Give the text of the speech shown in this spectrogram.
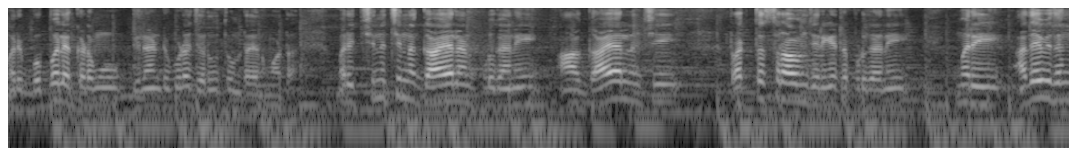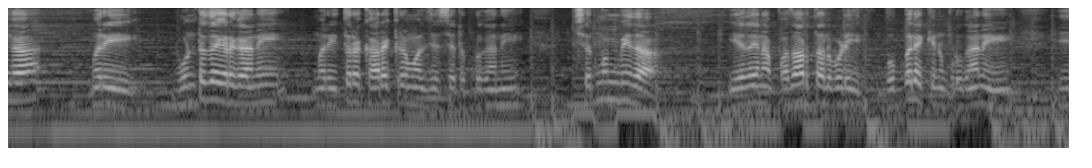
మరి బొబ్బలు ఎక్కడము ఇలాంటివి కూడా జరుగుతుంటాయి అన్నమాట మరి చిన్న చిన్న గాయాలన్నప్పుడు కానీ ఆ గాయాల నుంచి రక్తస్రావం జరిగేటప్పుడు కానీ మరి అదేవిధంగా మరి వంట దగ్గర కానీ మరి ఇతర కార్యక్రమాలు చేసేటప్పుడు కానీ చర్మం మీద ఏదైనా పదార్థాలు పడి బొబ్బలు ఎక్కినప్పుడు కానీ ఈ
